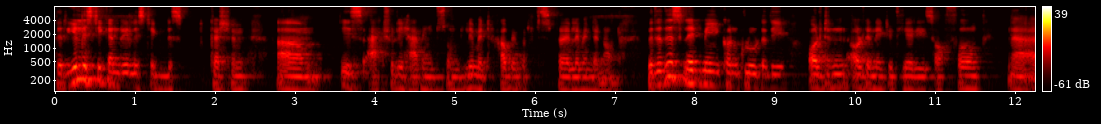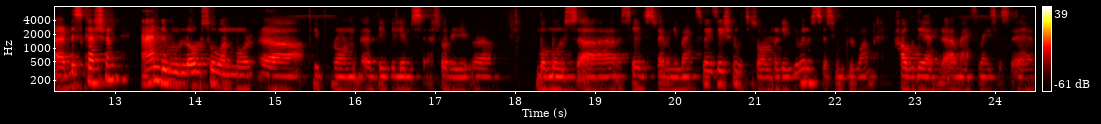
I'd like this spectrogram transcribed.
the realistic and realistic discussion um, is actually having its own limit however it's relevant and all with this let me conclude the altern alternative theories of firm uh, discussion. And we will also one more uh, paper on uh, the Williams uh, sorry uh, Baumol's uh, sales revenue maximization which is already given. It's a simple one. How they are uh, maximizes their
